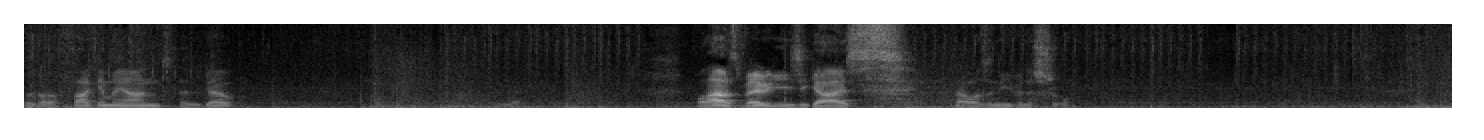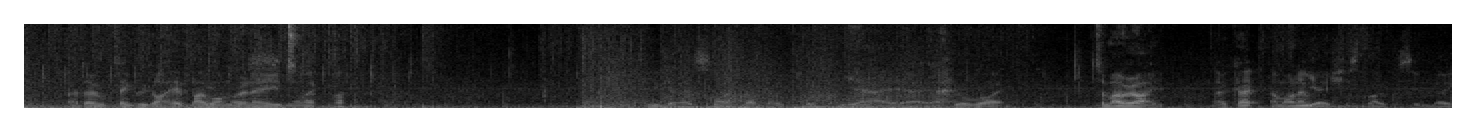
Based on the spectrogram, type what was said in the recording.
We got a fag in my hand. There we go. Well, that was very easy, guys. That wasn't even a struggle. I don't think we got hit by one grenade. Sniper. Can you get that sniper up there, Chief? Yeah, yeah, yeah. You're right. To my right. Okay, I'm on him. Yeah, she's focusing me.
